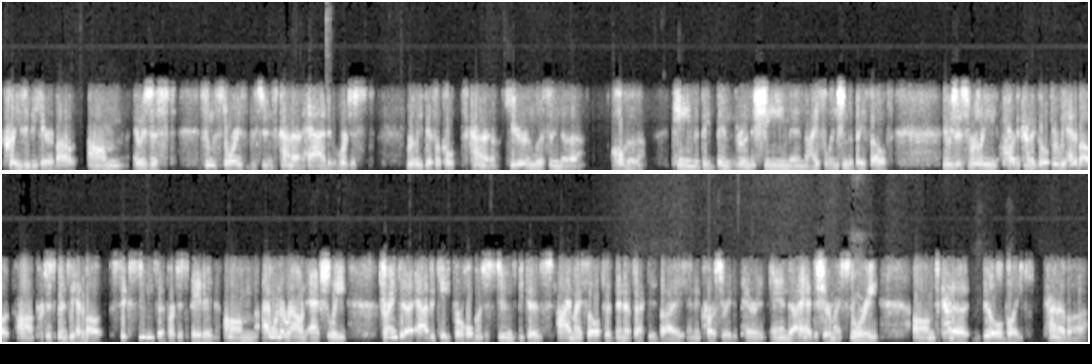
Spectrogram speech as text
crazy to hear about. Um, it was just some of the stories that the students kind of had were just really difficult to kind of hear and listen to all the pain that they've been through and the shame and isolation that they felt it was just really hard to kind of go through. We had about uh, participants. We had about six students that participated. Um, I went around actually trying to advocate for a whole bunch of students because I myself have been affected by an incarcerated parent, and I had to share my story um, to kind of build like kind of a,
